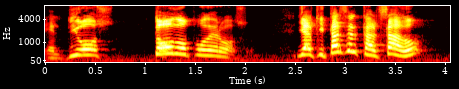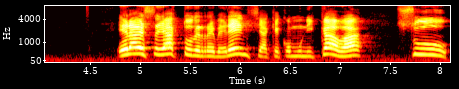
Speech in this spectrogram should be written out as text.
el Dios Todopoderoso. Y al quitarse el calzado, era ese acto de reverencia que comunicaba su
